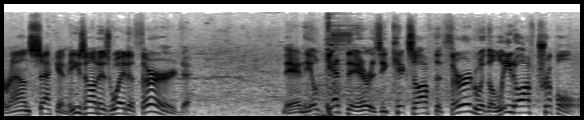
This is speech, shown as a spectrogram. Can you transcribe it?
Around second. He's on his way to third. And he'll get there as he kicks off the third with a leadoff triple.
